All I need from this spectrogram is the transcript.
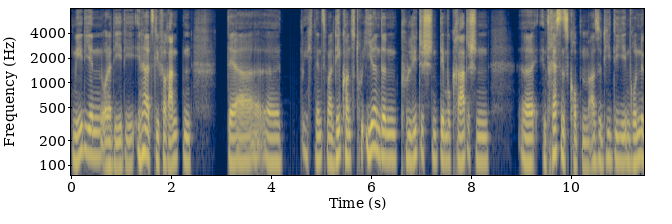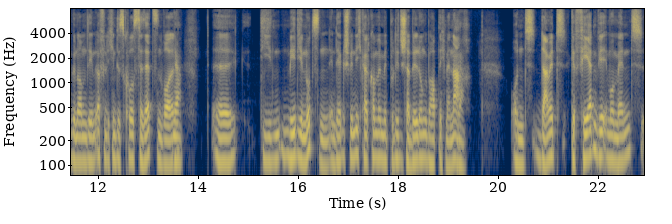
Medien oder die, die Inhaltslieferanten der, äh, ich nenne es mal, dekonstruierenden politischen, demokratischen äh, Interessensgruppen, also die, die im Grunde genommen den öffentlichen Diskurs zersetzen wollen, ja. Äh, die Medien nutzen. In der Geschwindigkeit kommen wir mit politischer Bildung überhaupt nicht mehr nach. Ja. Und damit gefährden wir im Moment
